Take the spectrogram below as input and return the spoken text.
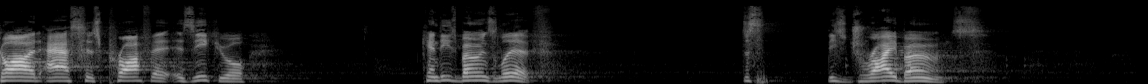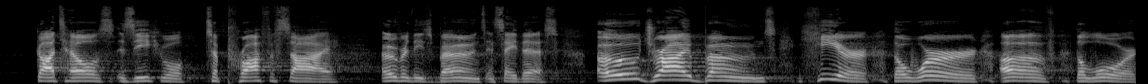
God asks his prophet Ezekiel, Can these bones live? Just these dry bones. God tells Ezekiel to prophesy over these bones and say this O dry bones, hear the word of the Lord.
